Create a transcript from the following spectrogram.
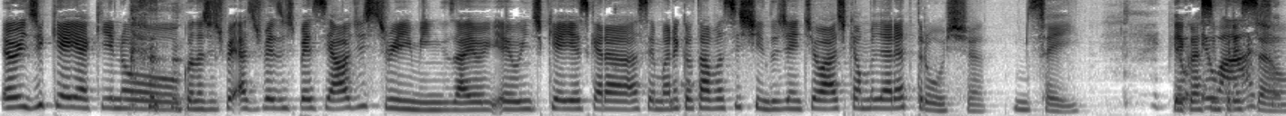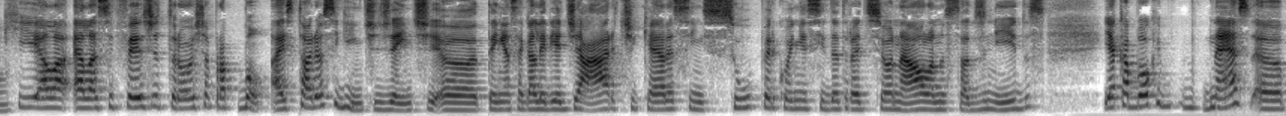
Eu indiquei aqui no. quando a gente, fez, a gente fez um especial de streamings. Aí eu, eu indiquei esse que era a semana que eu tava assistindo. Gente, eu acho que a mulher é trouxa. Não sei. Fiquei eu, com essa eu impressão. acho que ela, ela se fez de trouxa pra. Bom, a história é o seguinte, gente. ah, tem essa galeria de arte que era, assim, super conhecida, tradicional lá nos Estados Unidos. E acabou que, né, ah,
